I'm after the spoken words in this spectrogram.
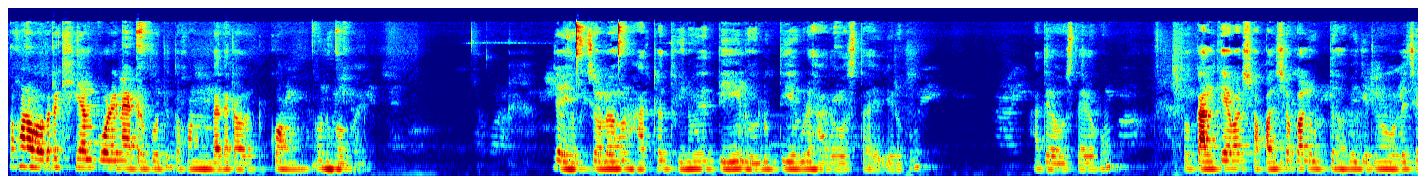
তখন অতটা খেয়াল পড়ে না এটার প্রতি, তখন ব্যথাটা একটু কম অনুভব হয়। যাই হোক, চলো এখন হাতটা ধুয়ে নেবে তেল, হলুদ দিয়ে করে হাত অবস্থায় যেরকম হাতের অবস্থা এরকম। তো কালকে আবার সকাল সকাল উঠতে হবে, জেঠিমা বলেছে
